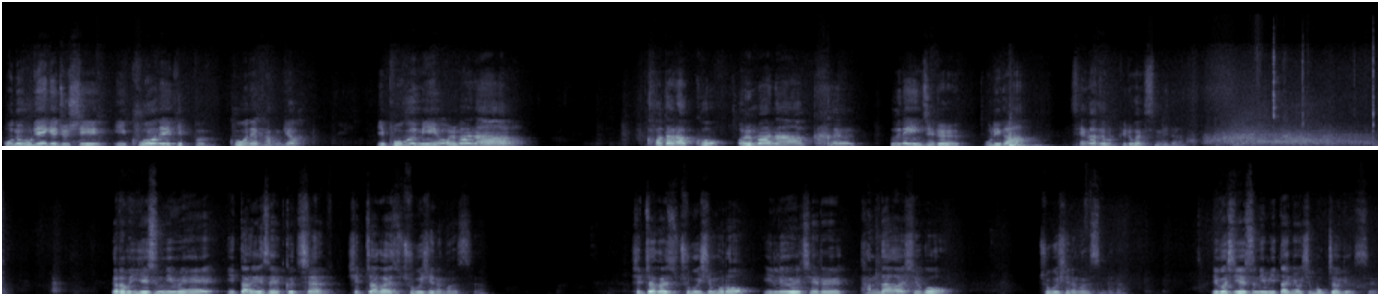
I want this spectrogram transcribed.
오늘 우리에게 주신 이 구원의 기쁨, 구원의 감격, 이 복음이 얼마나 커다랗고 얼마나 큰 은혜인지를 우리가 생각해 볼 필요가 있습니다. 여러분, 예수님의 이 땅에서의 끝은 십자가에서 죽으시는 거였어요. 십자가에서 죽으심으로 인류의 죄를 담당하시고 죽으시는 거였습니다. 이것이 예수님 이 땅에 오신 목적이었어요.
